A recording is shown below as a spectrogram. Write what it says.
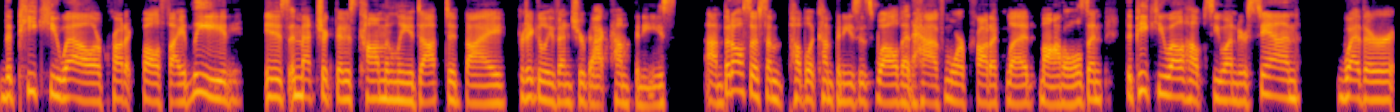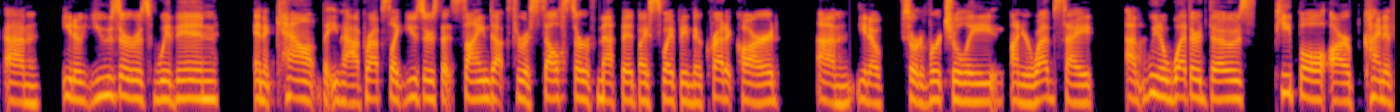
the PQL or product qualified lead is a metric that is commonly adopted by particularly venture backed companies. Um, but also some public companies as well that have more product led models. And the PQL helps you understand whether, um, you know, users within an account that you have, perhaps like users that signed up through a self-serve method by swiping their credit card, um, you know, sort of virtually on your website, um, you know, whether those people are kind of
